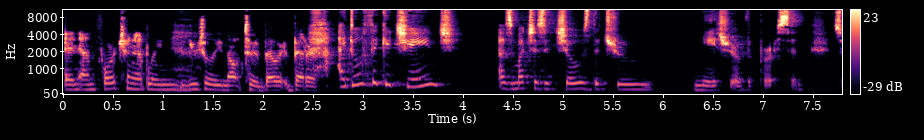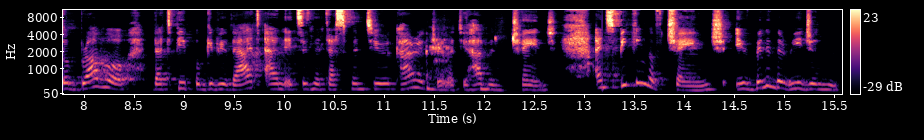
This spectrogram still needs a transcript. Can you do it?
and unfortunately usually not to better. I don't think it changed as much as it shows the true nature of the person. So bravo that people give you that. And it's an testament to your character that you haven't changed. And speaking of change, you've been in the region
